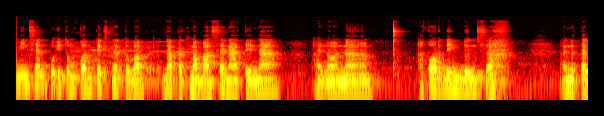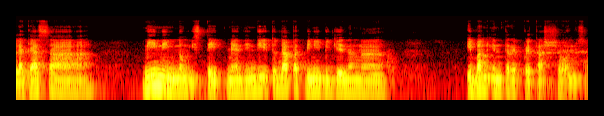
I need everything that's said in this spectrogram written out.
minsan po itong context na to dapat mabasa natin na ano na according dun sa ano talaga sa meaning ng statement hindi ito dapat binibigyan ng uh, ibang interpretasyon. So,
